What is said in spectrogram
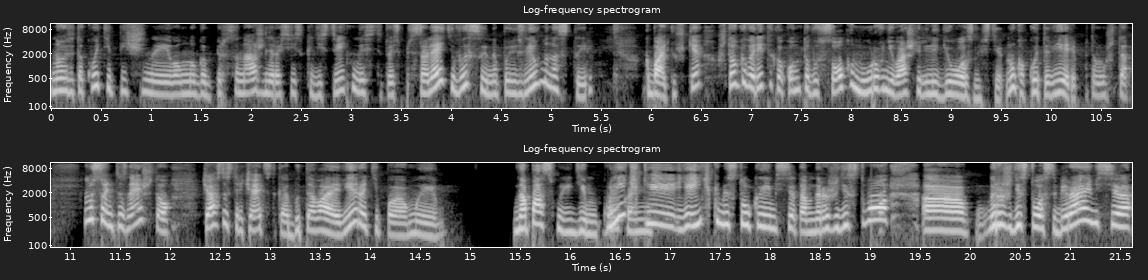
но это такой типичный во многом персонаж для российской действительности. То есть, представляете, вы сына повезли в монастырь к батюшке, что говорит о каком-то высоком уровне вашей религиозности, ну, какой-то вере, потому что, ну, Соня, ты знаешь, что часто встречается такая бытовая вера, типа, мы на Пасху едим кулички, да, яичками стукаемся, там на Рождество, э, на Рождество собираемся,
